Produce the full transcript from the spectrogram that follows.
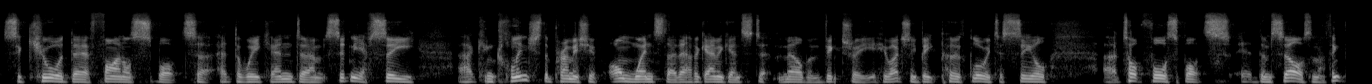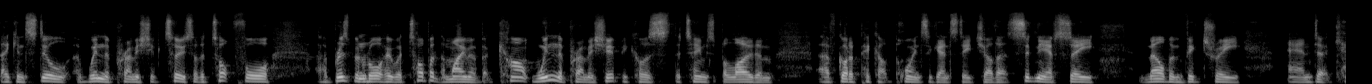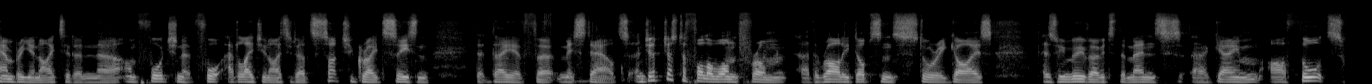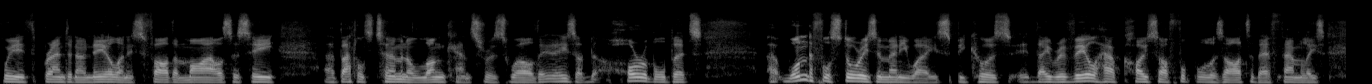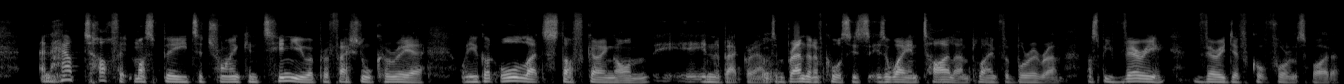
secured their final spot uh, at the weekend. Um, Sydney FC uh, can clinch the premiership on Wednesday. They have a game against Melbourne Victory, who actually beat Perth Glory to seal. Uh, top four spots uh, themselves, and I think they can still win the premiership too. So the top four uh, Brisbane Roar, who are top at the moment but can't win the premiership because the teams below them have got to pick up points against each other. Sydney FC, Melbourne Victory, and uh, Canberra United. And uh, unfortunate for Adelaide United, had such a great season that they have uh, missed out. And just, just to follow on from uh, the Riley Dobson story, guys, as we move over to the men's uh, game, our thoughts with Brandon O'Neill and his father Miles as he uh, battles terminal lung cancer as well. These are horrible but uh, wonderful stories in many ways because they reveal how close our footballers are to their families and how tough it must be to try and continue a professional career when you've got all that stuff going on in the background. And Brandon, of course, is, is away in Thailand playing for Buriram. Must be very, very difficult for him, Spider.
